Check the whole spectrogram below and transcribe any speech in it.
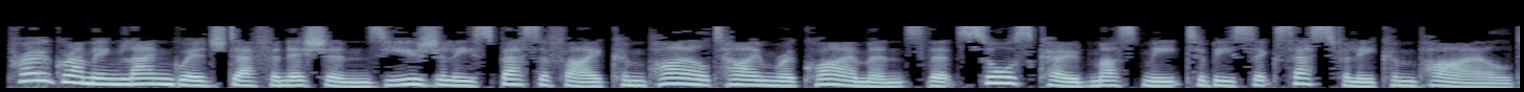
Programming language definitions usually specify compile time requirements that source code must meet to be successfully compiled.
